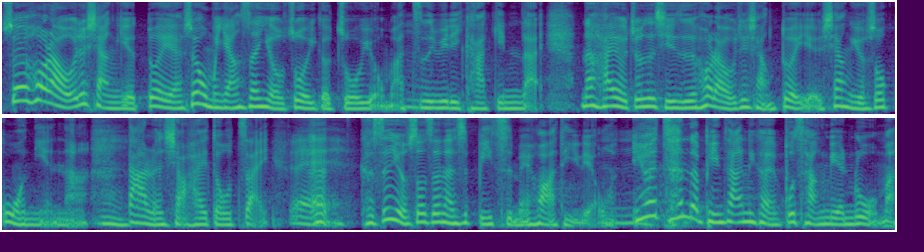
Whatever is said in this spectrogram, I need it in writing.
所以后来我就想也对啊，所以我们扬生有做一个桌游嘛，治愈力卡金来。那还有就是，其实后来我就想，对，也像有时候过年呐、啊，嗯、大人小孩都在，对、呃，可是有时候真的是彼此没话题聊，嗯、因为真的平常你可能不常联络嘛，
